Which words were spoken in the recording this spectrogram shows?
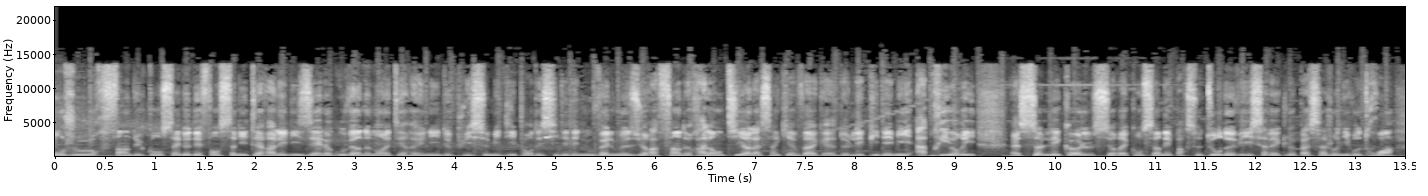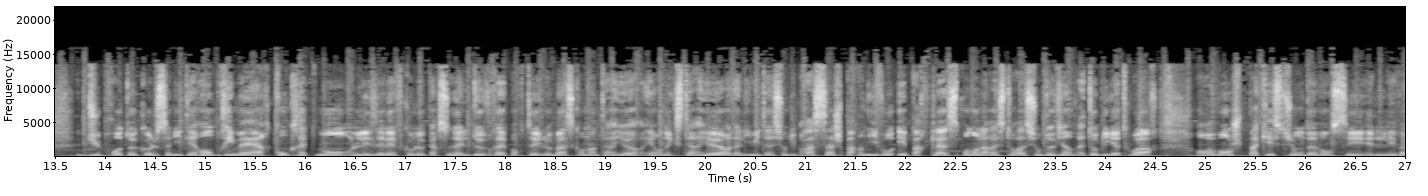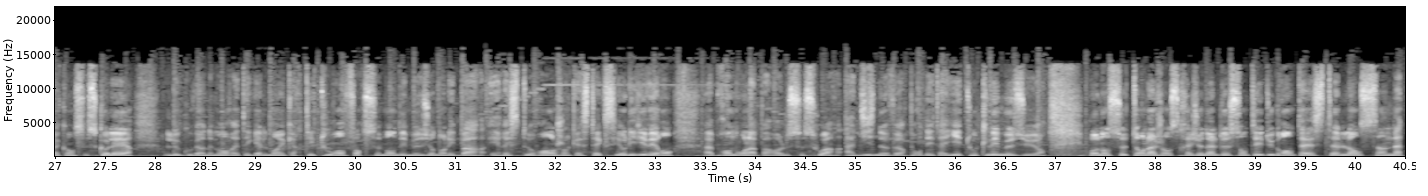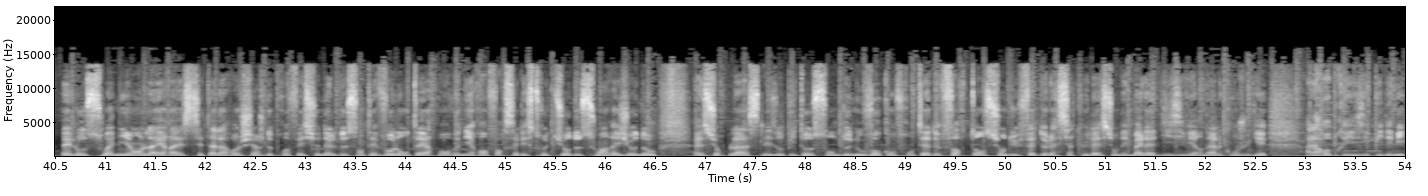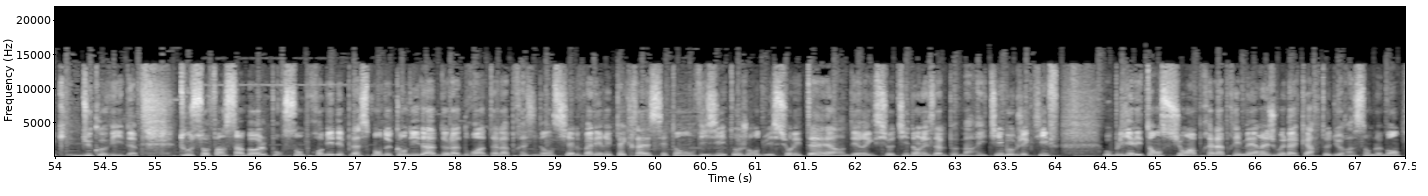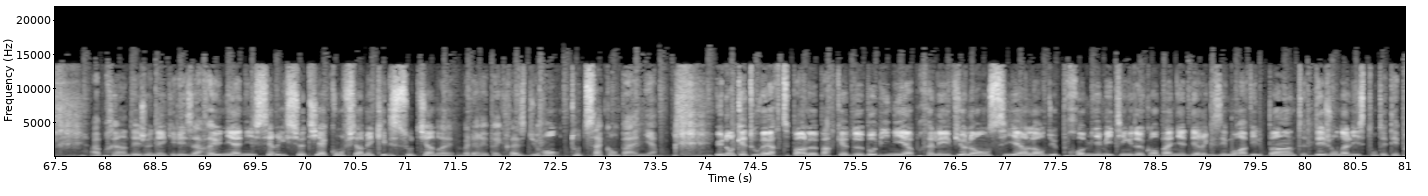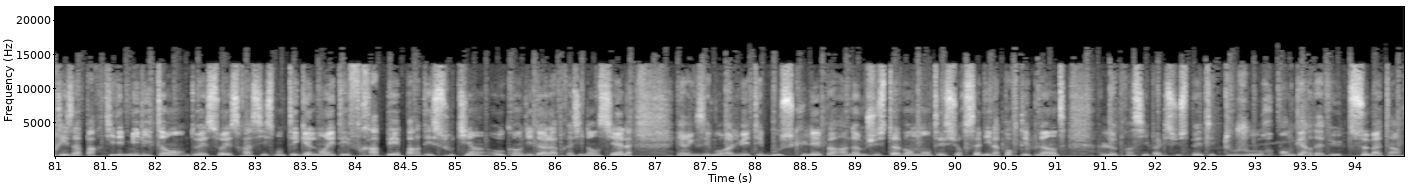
Bonjour, fin du Conseil de défense sanitaire à l'Elysée. Le gouvernement était réuni depuis ce midi pour décider des nouvelles mesures afin de ralentir la cinquième vague de l'épidémie. A priori, seule l'école serait concernée par ce tour de vis avec le passage au niveau 3 du protocole sanitaire en primaire. Concrètement, les élèves comme le personnel devraient porter le masque en intérieur et en extérieur. La limitation du brassage par niveau et par classe pendant la restauration deviendrait obligatoire. En revanche, pas question d'avancer les vacances scolaires. Le gouvernement aurait également écarté tout renforcement des mesures dans les bars et restaurants. Jean Castex et Olivier Véran prendront la parole ce soir à 19h pour détailler toutes les mesures. Pendant ce temps, l'Agence régionale de santé du Grand Est lance un appel aux soignants. L'ARS est à la recherche de professionnels de santé volontaires pour venir renforcer les structures de soins régionaux. Sur place, les hôpitaux sont de nouveau confrontés à de fortes tensions du fait de la circulation des maladies hivernales conjuguées à la reprise épidémique du Covid. Tout sauf un symbole pour son premier déplacement de candidate de la droite à la présidentielle. Valérie Pécresse est en visite aujourd'hui sur les terres d'Éric Ciotti dans les Alpes-Maritimes. Objectif, oublier les tensions après la primaire et jouer la carte du rassemblement. Après un déjeuner qui les a réunis à Nice, Éric Ciotti a confirmé qu'il soutiendrait Valérie Pécresse durant toute sa campagne. Une enquête ouverte par le parquet de Bobigny après les violences hier lors du premier meeting de campagne d'Éric Zemmour à Villepinte. Des journalistes ont été pris à partie. Des militants de SOS Racisme ont également été frappés par des soutiens au candidat à la présidentielle. Éric Zemmour a lui été bousculé par un homme juste avant de monter sur scène. Il a porté plainte. Le principal suspect est toujours en garde à vue ce matin.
